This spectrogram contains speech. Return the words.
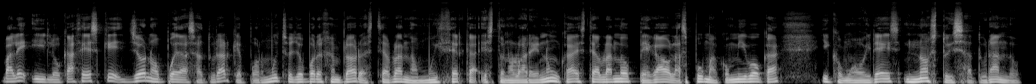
¿vale? Y lo que hace es que yo no pueda saturar, que por mucho yo, por ejemplo, ahora esté hablando muy cerca, esto no lo haré nunca, esté hablando pegado la espuma con mi boca y como oiréis, no estoy saturando.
